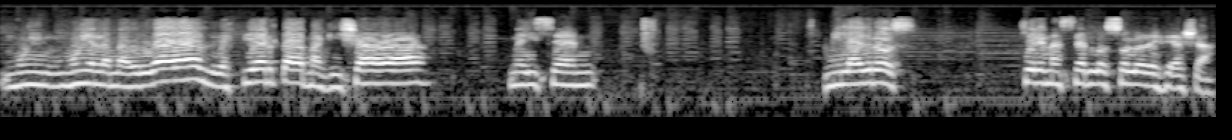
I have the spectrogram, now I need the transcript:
muy muy a la madrugada, despierta, maquillada, me dicen milagros, quieren hacerlo solo desde allá.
